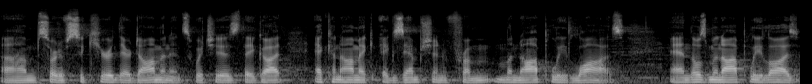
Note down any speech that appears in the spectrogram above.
um, sort of secured their dominance, which is they got economic exemption from monopoly laws. And those monopoly laws,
